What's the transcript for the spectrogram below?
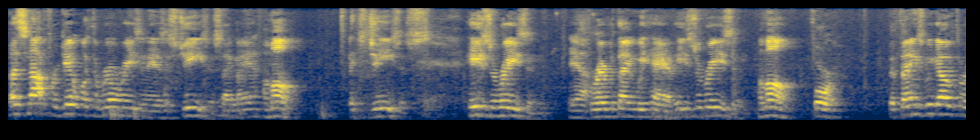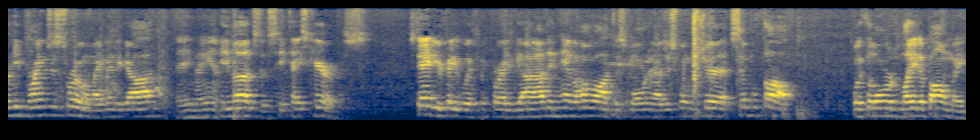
Let's not forget what the real reason is. It's Jesus. Amen. Come on. It's Jesus. He's the reason Yeah. for everything we have. He's the reason Come on. for the things we go through. He brings us through them. Amen to God. Amen. He loves us. He takes care of us. Stand to your feet with me, praise God. I didn't have a whole lot this morning. I just wanted to share that simple thought with the Lord laid upon me.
